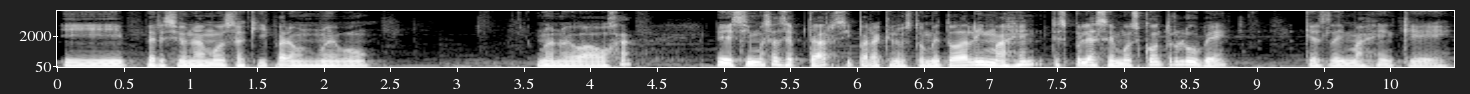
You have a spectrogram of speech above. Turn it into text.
y presionamos aquí para un nuevo, una nueva hoja. Le decimos aceptar, sí, para que nos tome toda la imagen. Después le hacemos control V, que es la imagen que,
